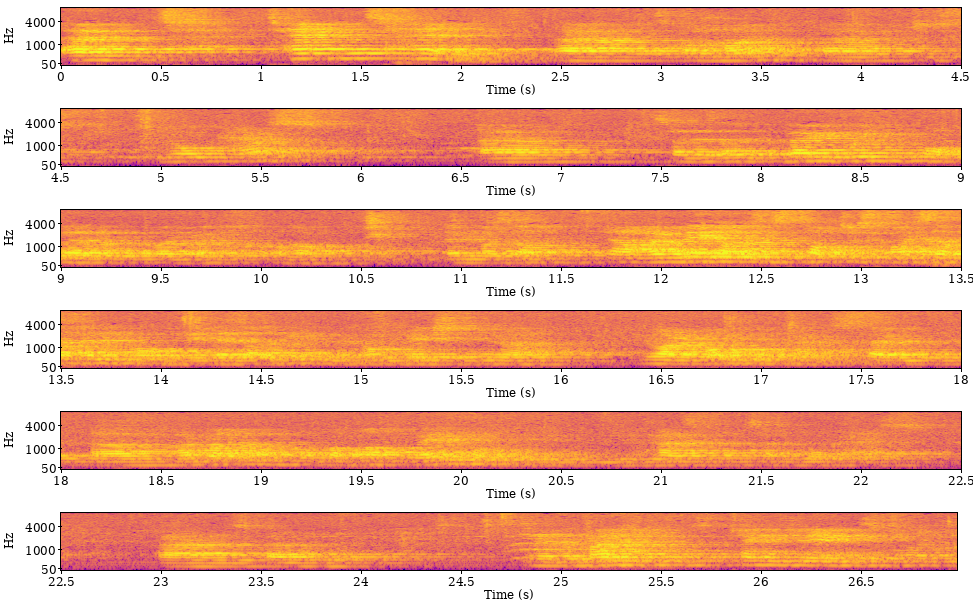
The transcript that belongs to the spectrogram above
Um, ten ten, uh, it's got mine, um, which is York House. Um, so there's a, a very brief report there that I read on behalf of Ellie myself. Now I realise it's not just myself and Ellie involved here. There's other people in the congregation who are who are involved in York House. So um, I write on, on behalf of anyone who, who has contact with York House. And um, you know the management changing, it's trying to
